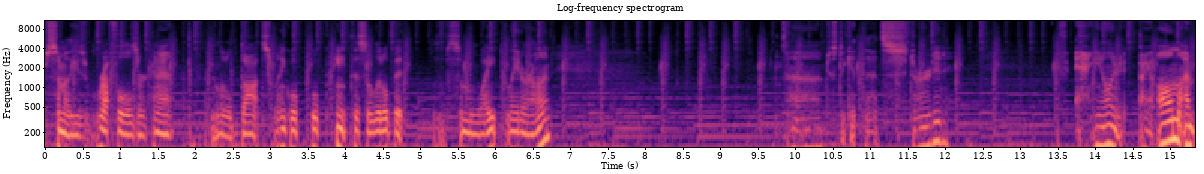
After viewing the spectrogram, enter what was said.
some of these ruffles or kind of dots. I think we'll, we'll paint this a little bit some white later on. Uh, just to get that started. If, you know, I I'm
